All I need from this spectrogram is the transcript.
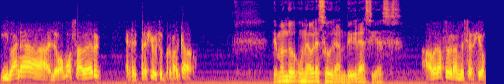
y van a, lo vamos a ver en el precio del supermercado. Te mando un abrazo grande, gracias. Abrazo grande, Sergio.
